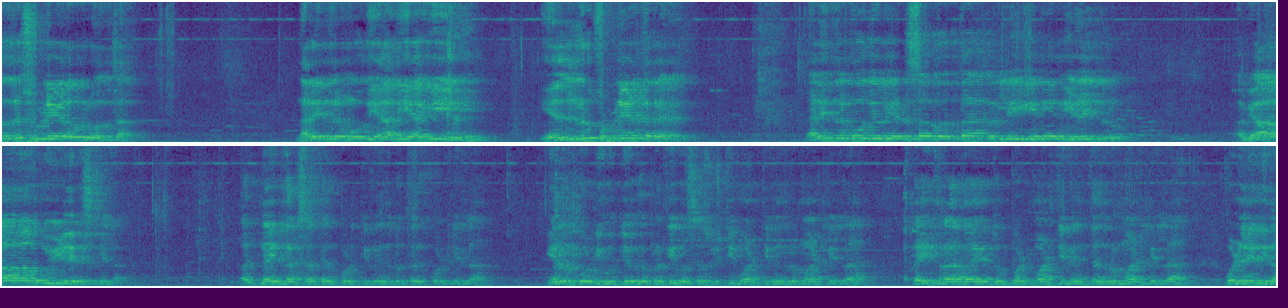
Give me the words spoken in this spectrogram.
ಅಂದ್ರೆ ಸುಳ್ಳು ಹೇಳೋರು ಅಂತ. ನರೇಂದ್ರ ಮೋದಿ ಆದಿಯಾಗಿ ಎಲ್ಲರೂ ಸುಳ್ಳು ಹೇಳ್ತಾರೆ. ನರೇಂದ್ರ ಮೋದಿ ಅವರು ಎರಡ್ ಸಾವಿರದ ಹದಿನಾಲ್ಕರಲ್ಲಿ ಏನೇನು ಹೇಳಿದ್ರು ಅವ್ಯಾವು ಈಡೇರಿಸಲಿಲ್ಲ. ಹದಿನೈದು ಲಕ್ಷ ತಂದು ಕೊಡ್ತೀವಿ ಅಂದ್ರು ಕೊಡ್ಲಿಲ್ಲ ಎರಡು ಕೋಟಿ ಉದ್ಯೋಗ ಪ್ರತಿ ವರ್ಷ ಸೃಷ್ಟಿ ಮಾಡ್ತೀವಿ ಅಂದ್ರು ಮಾಡಲಿಲ್ಲ. ರೈತರ ಆದಾಯ ದುಪ್ಪಟ್ಟು ಮಾಡ್ತೀವಿ ಅಂತಂದ್ರು ಮಾಡಲಿಲ್ಲ. ಒಳ್ಳೆ ದಿನ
